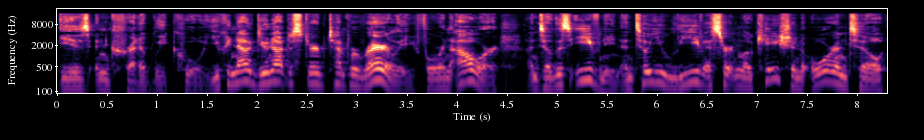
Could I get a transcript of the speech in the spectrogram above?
is incredibly cool. You can now do not disturb temporarily for an hour until this evening, until you leave a certain location or until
